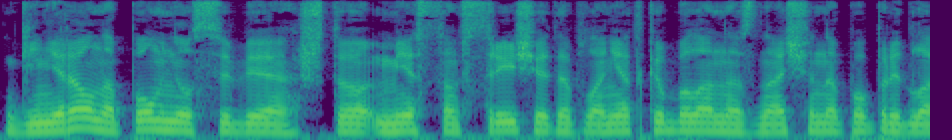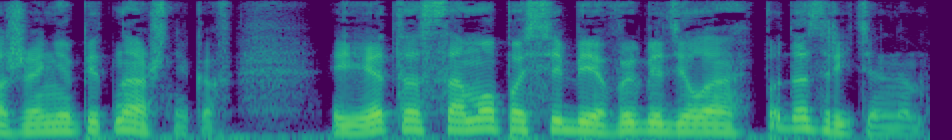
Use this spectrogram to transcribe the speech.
Генерал напомнил себе, что местом встречи эта планетка была назначена по предложению пятнашников, и это само по себе выглядело подозрительным.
